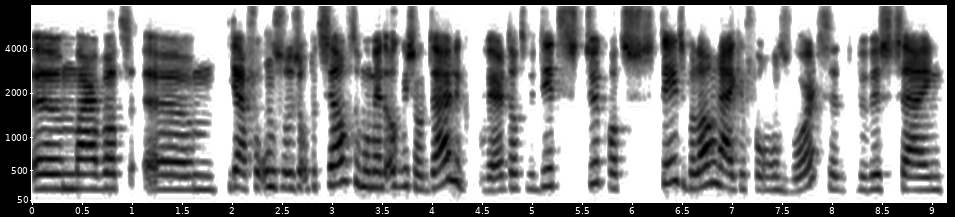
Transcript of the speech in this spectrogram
Ehm, maar wat um, ja, voor ons dus op hetzelfde moment ook weer zo duidelijk werd, dat we dit stuk wat steeds belangrijker voor ons wordt, het bewustzijn,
